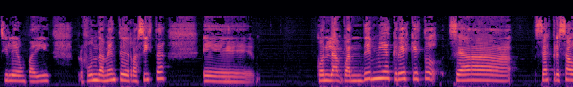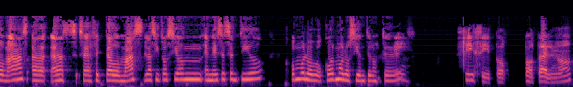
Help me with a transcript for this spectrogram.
Chile es un país profundamente racista. Con la pandemia, ¿crees que esto se ha, se ha expresado más, ha, se ha afectado más la situación en ese sentido? ¿Cómo lo, cómo lo sienten ustedes? Sí, sí, sí to total, ¿no?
